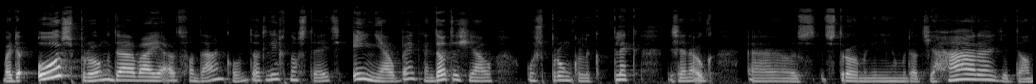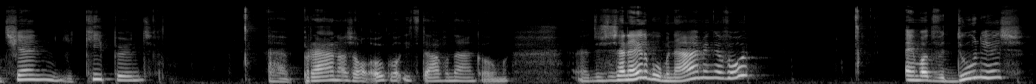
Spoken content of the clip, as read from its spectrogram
Maar de oorsprong, daar waar je uit vandaan komt, dat ligt nog steeds in jouw bek. En dat is jouw oorspronkelijke plek. Er zijn ook uh, stromingen die noemen dat je haren, je dantian, je keypunt. Uh, prana zal ook wel iets daar vandaan komen. Uh, dus er zijn een heleboel benamingen voor. En wat we doen is,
